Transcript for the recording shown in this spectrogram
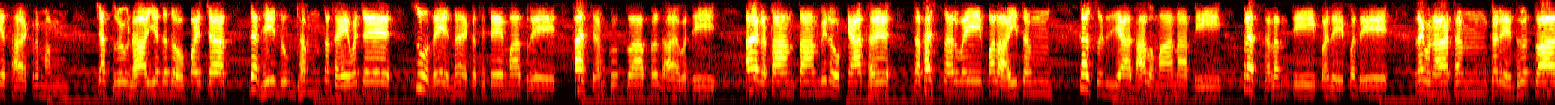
यथाक्रमम् शत्रुघ्नाय ददो पश्चात् दधि दुग्धं तथैव च सुदेन कथिते मात्रे हास्यं कृत्वा प्रधावति। आगतां तां विलोक्याथ ततः सर्वै पलायितम्। कौसल्या धावमानापि प्रस्खलन्ति पदे पदे। रघुनाथं करे धृत्वा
